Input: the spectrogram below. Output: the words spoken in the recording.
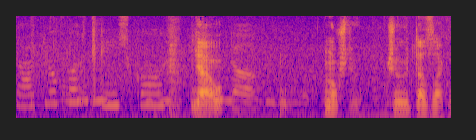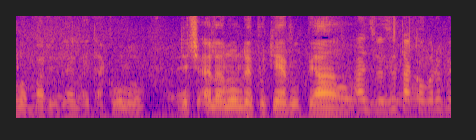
Tati a fost prins Ia, o- conștientă. Nu știu. Și uitați acolo barilele de acolo. Deci ele nu le putea rupea. Ați văzut a coborât pe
